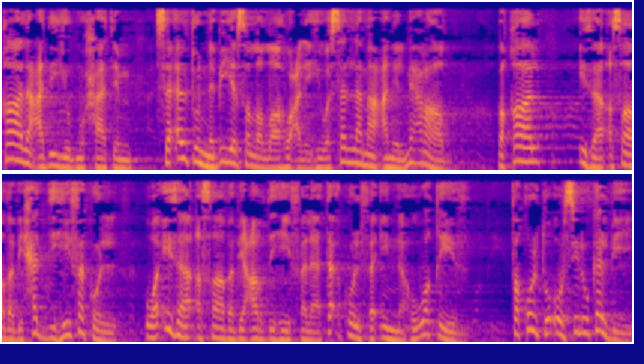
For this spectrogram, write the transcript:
قال عدي بن حاتم سألت النبي صلى الله عليه وسلم عن المعراض فقال إذا أصاب بحده فكل وإذا أصاب بعرضه فلا تأكل فإنه وقيذ. فقلت ارسل كلبي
